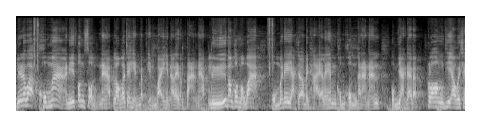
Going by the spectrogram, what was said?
เรียกได้ว่าคมมาก อันนี้ต้นสนนะครับ เราก็จะเห็นแบบเห็นใบเห็นอะไรต่างๆนะครับ หรือบางคนบอกว่า ผมไม่ได้อยากจะเอาไปถ่ายอะไรให้มันคมๆขนาดนั้น ผมอยากได้แบบกล้องที่เอาไปใช้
